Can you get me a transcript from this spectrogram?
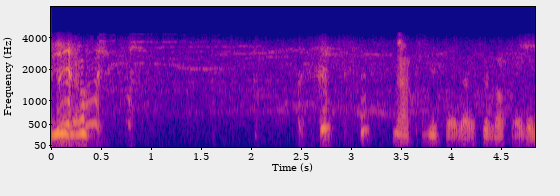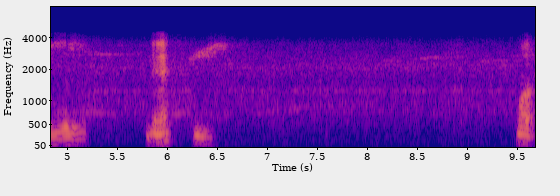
you know. No, to be fair, that's a lot better than Willie. Yeah. What?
